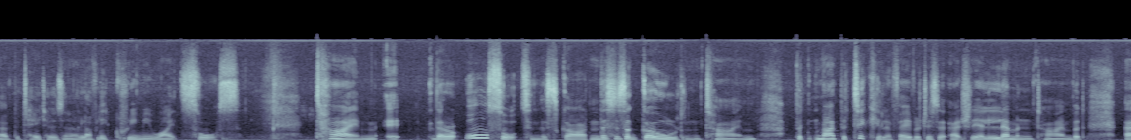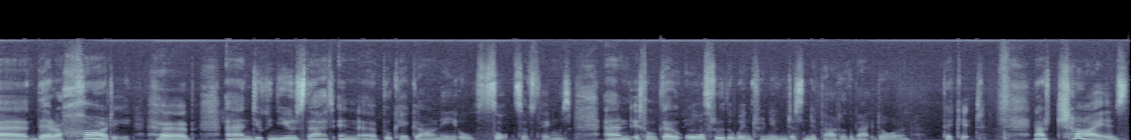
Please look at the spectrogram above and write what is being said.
uh, potatoes in a lovely creamy white sauce. Thyme, there are all sorts in this garden. This is a golden thyme, but my particular favourite is actually a lemon thyme, but uh, they're a hardy herb and you can use that in a bouquet garni, all sorts of things, and it'll go all through the winter and you can just nip out of the back door and pick it. Now chives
